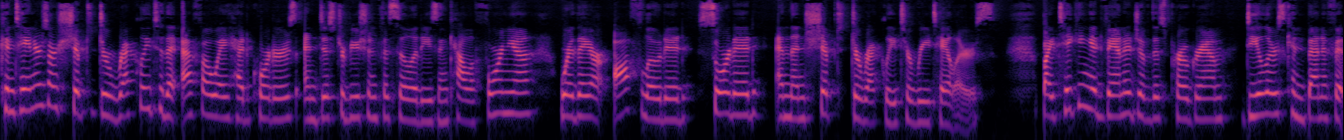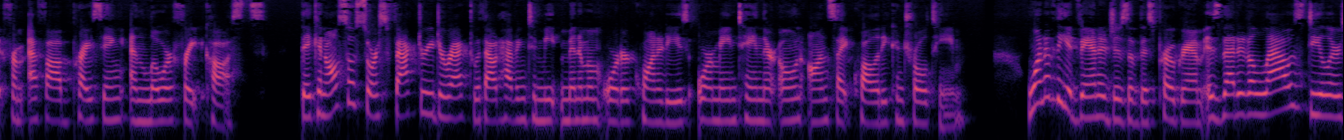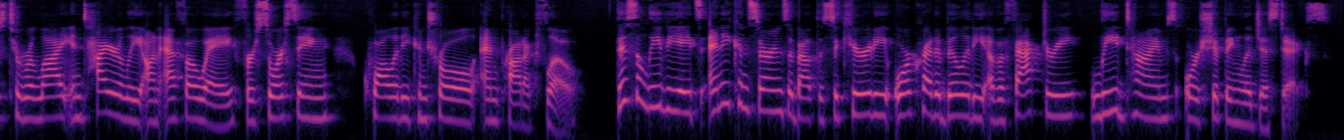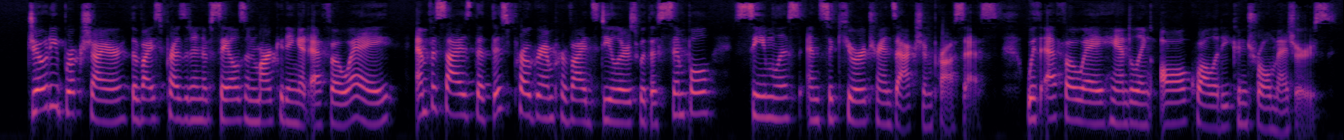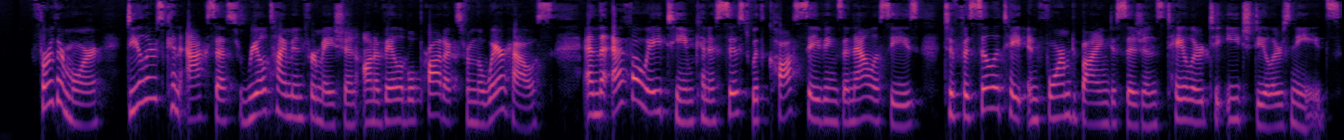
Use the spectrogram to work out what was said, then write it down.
Containers are shipped directly to the FOA headquarters and distribution facilities in California, where they are offloaded, sorted, and then shipped directly to retailers. By taking advantage of this program, dealers can benefit from FOB pricing and lower freight costs. They can also source factory direct without having to meet minimum order quantities or maintain their own on site quality control team. One of the advantages of this program is that it allows dealers to rely entirely on FOA for sourcing, quality control, and product flow. This alleviates any concerns about the security or credibility of a factory, lead times, or shipping logistics. Jody Brookshire, the Vice President of Sales and Marketing at FOA, emphasized that this program provides dealers with a simple, seamless, and secure transaction process, with FOA handling all quality control measures. Furthermore, dealers can access real-time information on available products from the warehouse, and the FOA team can assist with cost savings analyses to facilitate informed buying decisions tailored to each dealer's needs.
